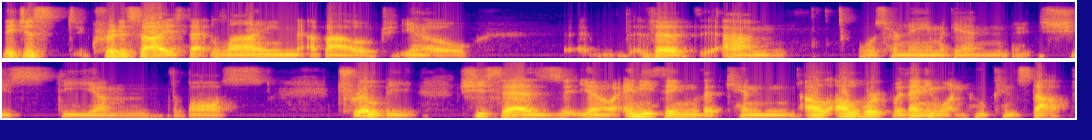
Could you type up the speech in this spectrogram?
They just criticized that line about, you know, the, um, what was her name again? She's the, um, the boss. Trilby. She says, you know, anything that can, I'll, I'll work with anyone who can stop,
